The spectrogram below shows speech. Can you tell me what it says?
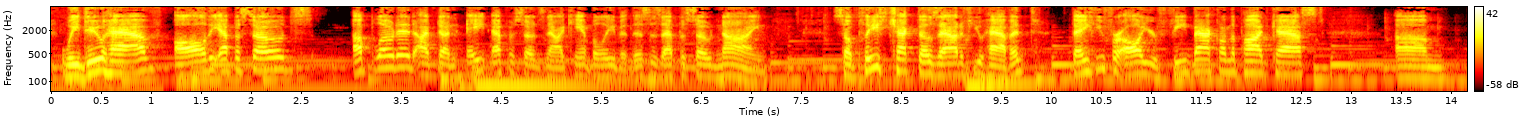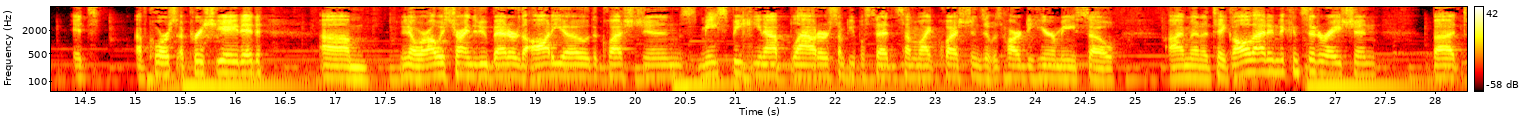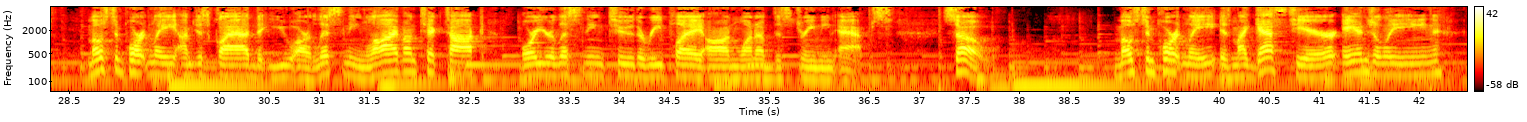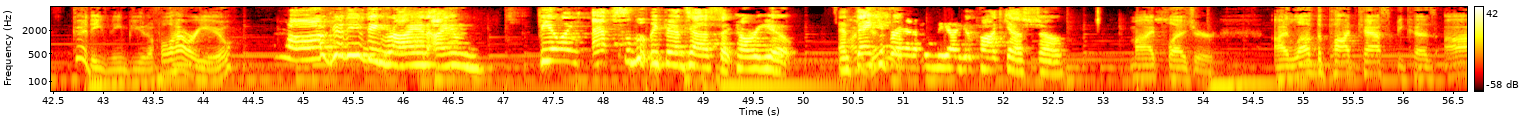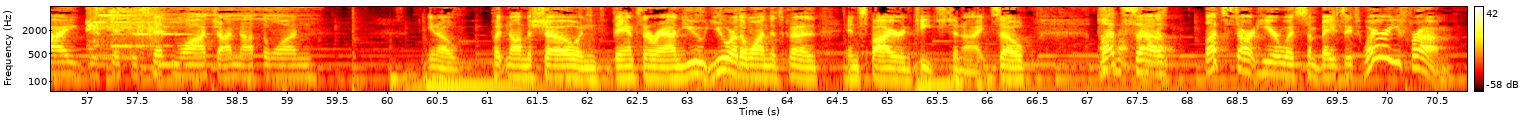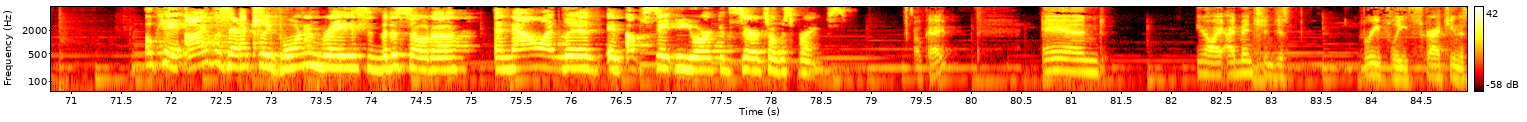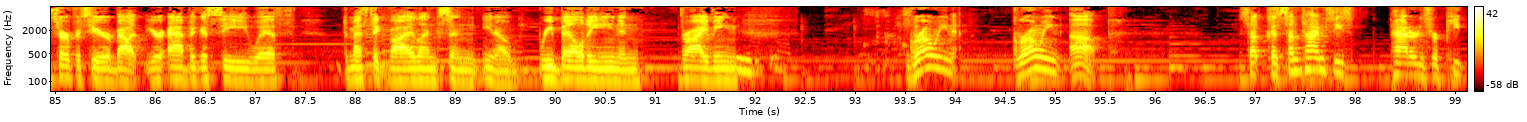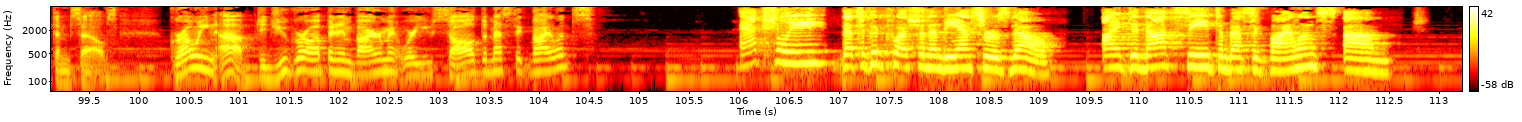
We do have all the episodes uploaded. I've done eight episodes now. I can't believe it. This is episode nine. So please check those out if you haven't. Thank you for all your feedback on the podcast. Um, it's, of course, appreciated. Um, you know, we're always trying to do better. The audio, the questions, me speaking up louder. Some people said some of my questions, it was hard to hear me. So I'm going to take all that into consideration. But most importantly, I'm just glad that you are listening live on TikTok or you're listening to the replay on one of the streaming apps. So, most importantly, is my guest here, Angeline. Good evening, beautiful. How are you? Oh, good evening, Ryan. I am feeling absolutely fantastic. How are you? And I'm thank good. you for having me on your podcast show. My pleasure. I love the podcast because I just get to sit and watch. I'm not the one, you know, putting on the show and dancing around. You you are the one that's going to inspire and teach tonight. So let's uh, let's start here with some basics. Where are you from? Okay, I was actually born and raised in Minnesota, and now I live in upstate New York in Saratoga Springs. Okay, and you know I, I mentioned just briefly scratching the surface here about your advocacy with domestic violence and you know rebuilding and thriving. Mm-hmm. Growing growing up because so, sometimes these patterns repeat themselves growing up did you grow up in an environment where you saw domestic violence actually that's a good question and the answer is no i did not see domestic violence um,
